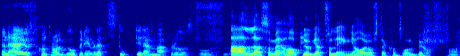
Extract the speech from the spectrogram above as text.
Men det här just kontrollbehov, för det är väl ett stort dilemma för att... Och, Alla som är, har pluggat för länge har ju ofta kontrollbehov. ja.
